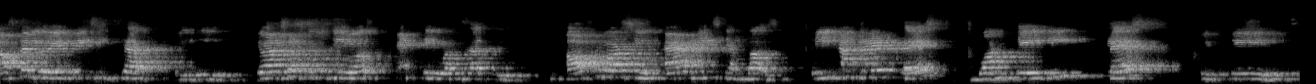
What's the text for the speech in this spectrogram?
After your entry 6 are 80. You answer 2 zeros and 3 ones are 3. Afterwards you add these numbers. 300 plus 180 plus 15.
